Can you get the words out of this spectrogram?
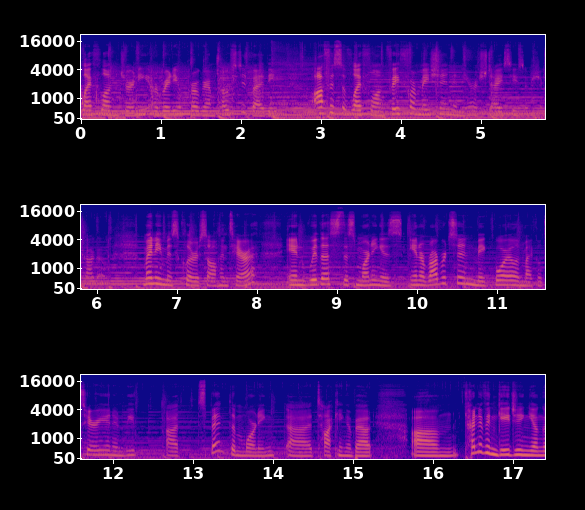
Lifelong Journey, a radio program hosted by the Office of Lifelong Faith Formation in the Archdiocese of Chicago. My name is Clarissa Alcantara, and with us this morning is Anna Robertson, Meg Boyle, and Michael Tyrion, and we've uh, spent the morning uh, talking about um, kind of engaging young,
